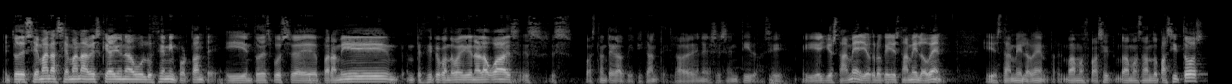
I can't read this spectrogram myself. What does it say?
Entonces, semana a semana ves que hay una evolución importante. Y entonces, pues, eh, para mí, en principio, cuando voy en el agua es, es, es bastante gratificante, verdad, en ese sentido, sí. Y ellos también, yo creo que ellos también lo ven. Ellos también lo ven. Vamos, vamos dando pasitos,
